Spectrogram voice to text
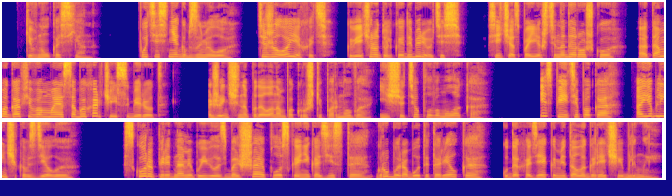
— кивнул Касьян. «Путь и снегом замело. Тяжело ехать. К вечеру только и доберетесь. Сейчас поешьте на дорожку, А там Агафьева моя с собой харчей соберет. Женщина подала нам по кружке парного и еще теплого молока. «Испейте пока, а я блинчиков сделаю». Скоро перед нами появилась большая, плоская, неказистая, грубой работы тарелка, куда хозяйка метала горячие блины.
